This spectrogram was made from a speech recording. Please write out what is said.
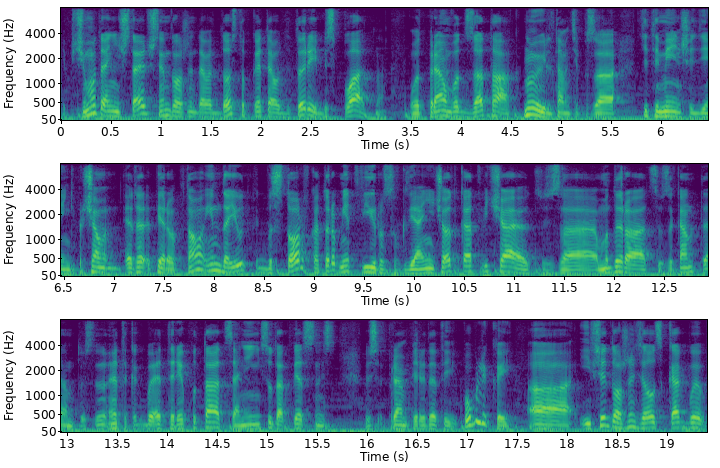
и почему-то они считают, что им должны давать доступ к этой аудитории бесплатно. Вот прям вот за так. Ну, или там, типа, за какие-то меньшие деньги. Причем, это первое. Потом им дают, как бы, стор, в котором нет вирусов, где они четко отвечают то есть, за модерацию, за контент. То есть, ну, это, как бы, это репутация, они несут ответственность, то есть, прям перед этой публикой, а, и все должны делать как бы,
